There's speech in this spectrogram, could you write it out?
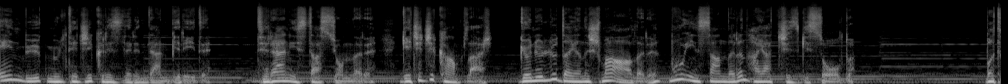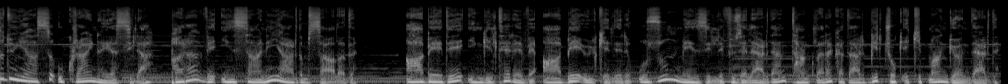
en büyük mülteci krizlerinden biriydi. Tren istasyonları, geçici kamplar, gönüllü dayanışma ağları bu insanların hayat çizgisi oldu. Batı dünyası Ukrayna'ya silah, para ve insani yardım sağladı. ABD, İngiltere ve AB ülkeleri uzun menzilli füzelerden tanklara kadar birçok ekipman gönderdi.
